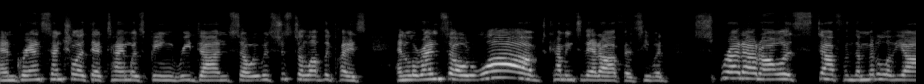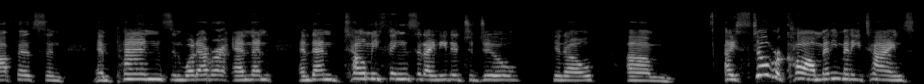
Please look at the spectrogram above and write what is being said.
And Grand Central at that time was being redone. So it was just a lovely place. And Lorenzo loved coming to that office. He would spread out all his stuff in the middle of the office and and pens and whatever and then and then tell me things that i needed to do you know um, i still recall many many times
